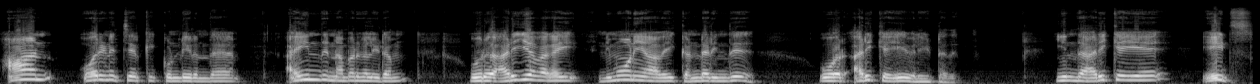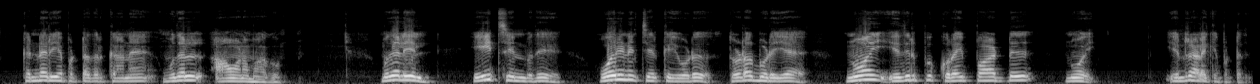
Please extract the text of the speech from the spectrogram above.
ஆண் ஓரினச் சேர்க்கை கொண்டிருந்த ஐந்து நபர்களிடம் ஒரு அரிய வகை நிமோனியாவை கண்டறிந்து ஓர் அறிக்கையை வெளியிட்டது. இந்த அறிக்கையே எய்ட்ஸ் கண்டறியப்பட்டதற்கான முதல் ஆவணமாகும். முதலில் எய்ட்ஸ் என்பது ஓரினச் சேர்க்கையோடு தொடர்புடைய நோய் எதிர்ப்பு குறைபாட்டு நோய் என்று அழைக்கப்பட்டது.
